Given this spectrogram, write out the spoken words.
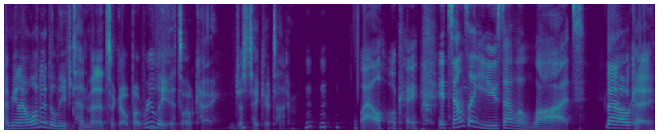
I mean, I wanted to leave 10 minutes ago, but really, it's okay. Just take your time. Wow. Okay. It sounds like you use that a lot. Now, okay,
